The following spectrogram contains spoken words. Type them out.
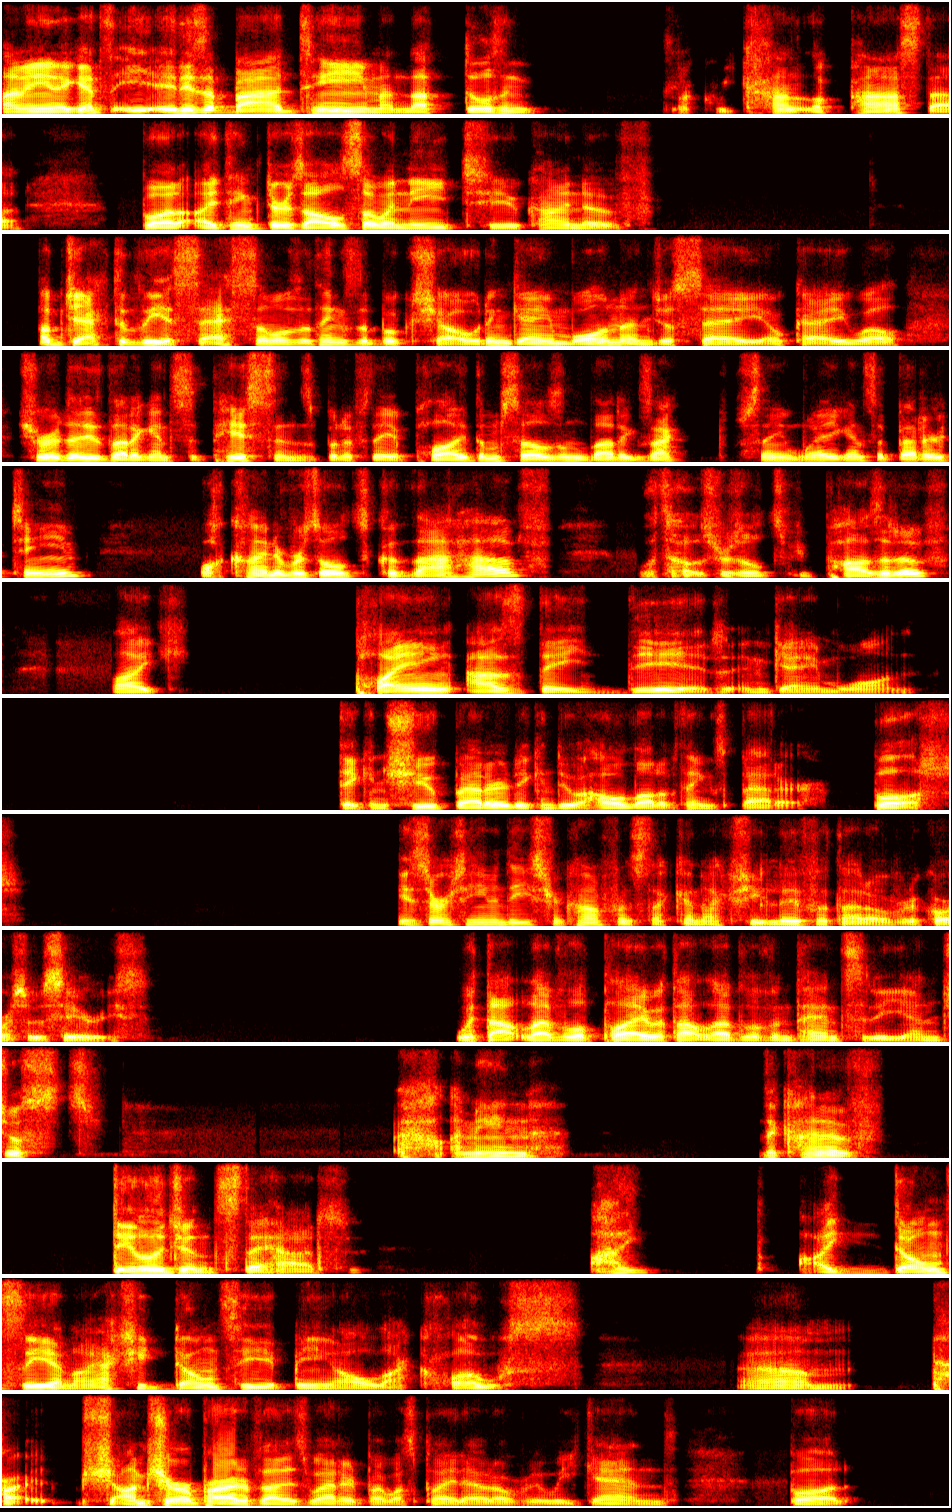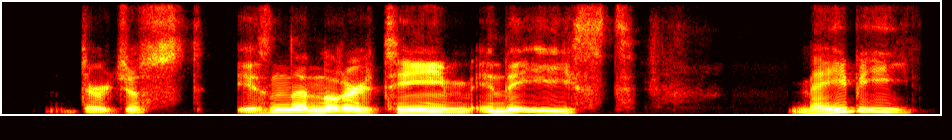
I mean, against it is a bad team, and that doesn't look. We can't look past that. But I think there's also a need to kind of objectively assess some of the things the book showed in game one and just say, okay, well, sure they did that against the Pistons, but if they applied themselves in that exact same way against a better team, what kind of results could that have? Would those results be positive? Like playing as they did in game one, they can shoot better, they can do a whole lot of things better. But is there a team in the Eastern Conference that can actually live with that over the course of a series? With that level of play, with that level of intensity, and just, I mean, the kind of diligence they had. I, I don't see and I actually don't see it being all that close. Um, part, I'm sure part of that is weathered by what's played out over the weekend, but there just isn't another team in the East. Maybe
